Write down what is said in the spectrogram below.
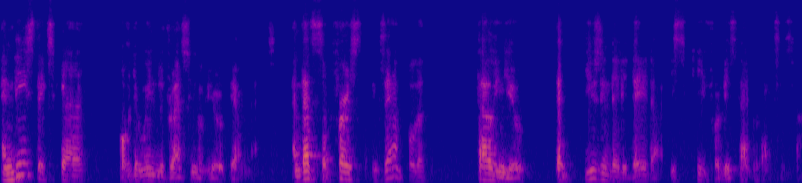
And this takes care of the window dressing of European banks. And that's the first example of telling you that using daily data is key for this type of exercise.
